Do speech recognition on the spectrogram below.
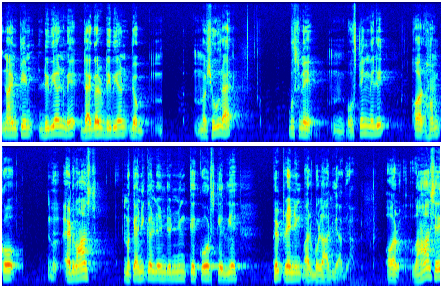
नाइनटीन डिवीज़न में डैगर डिवीज़न जो मशहूर है, उसमें पोस्टिंग मिली और हमको एडवांस मैकेनिकल इंजीनियरिंग के कोर्स के लिए फिर ट्रेनिंग पर बुला लिया गया। और वहाँ से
